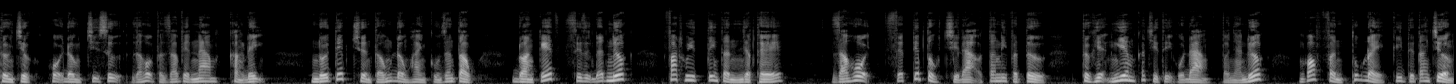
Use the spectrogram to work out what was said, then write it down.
Thường trực Hội đồng trị sự Giáo hội Phật giáo Việt Nam khẳng định, nối tiếp truyền thống đồng hành cùng dân tộc, đoàn kết xây dựng đất nước, phát huy tinh thần nhập thế, giáo hội sẽ tiếp tục chỉ đạo tăng ni Phật tử thực hiện nghiêm các chỉ thị của Đảng và Nhà nước, góp phần thúc đẩy kinh tế tăng trưởng,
